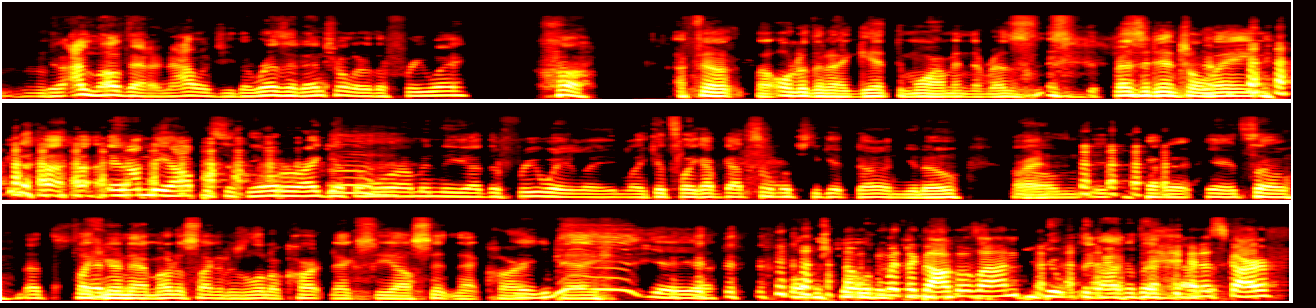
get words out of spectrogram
Mm-hmm. You know, I love that analogy. The residential or the freeway. Huh. I feel the older that I get, the more I'm in the res- residential lane. and I'm the opposite. The older I get, the more I'm in the uh, the freeway lane. Like it's like I've got so much to get done, you know. Right. Um, kinda, yeah. So that's it's like anyway. you're in that motorcycle. There's a little cart next to you. I'll sit in that cart. Yeah, okay. yeah, yeah. with the goggles on. with the goggles on. and a scarf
